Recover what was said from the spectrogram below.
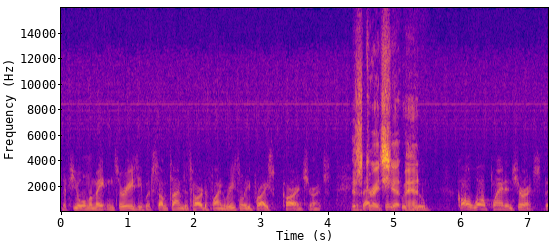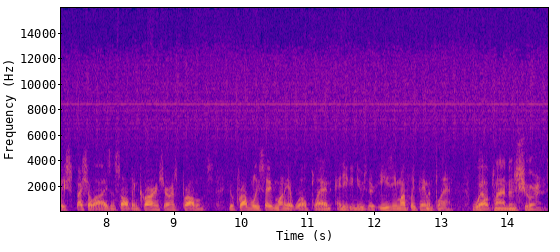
The fuel and the maintenance are easy, but sometimes it's hard to find reasonably priced car insurance. This If is great shit, man. You, call Well Planned Insurance. They specialize in solving car insurance problems. You'll probably save money at Well Planned, and you can use their easy monthly payment plan. Well Planned Insurance.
